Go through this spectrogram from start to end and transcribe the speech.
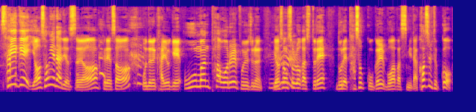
세계 여성의 날이었어요. 그래서 오늘은 가요계의 우먼 파워를 보여주는 여성 솔로 가수들의 노래 다섯 곡을 모아봤습니다. 컷을 듣고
